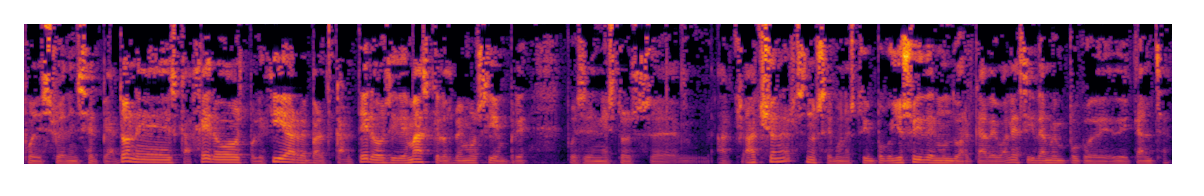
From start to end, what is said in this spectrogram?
pues suelen ser peatones, cajeros, policías, carteros y demás que los vemos siempre pues en estos eh, actioners, no sé, bueno, estoy un poco, yo soy del mundo arcade, ¿vale? Así dame un poco de, cancha.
